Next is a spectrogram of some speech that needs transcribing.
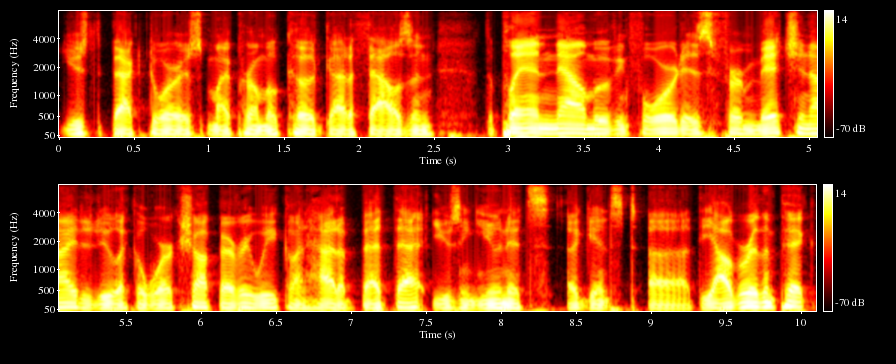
used the back door as my promo code, got a thousand. The plan now moving forward is for Mitch and I to do like a workshop every week on how to bet that using units against uh, the algorithm pick.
